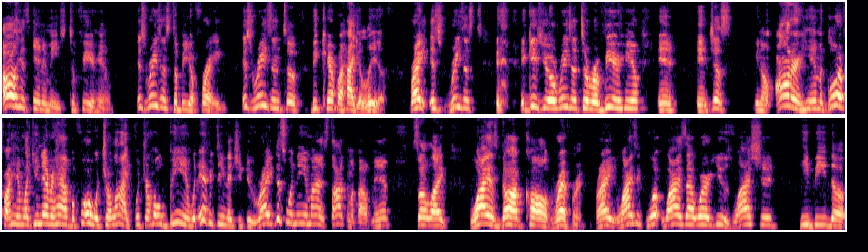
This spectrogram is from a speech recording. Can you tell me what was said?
all his enemies to fear him. It's reasons to be afraid. It's reason to be careful how you live, right? It's reasons, it gives you a reason to revere him and and just you know honor him and glorify him like you never have before with your life, with your whole being, with everything that you do, right? This is what Nehemiah is talking about, man. So, like, why is God called reverend? Right? Why is it what why is that word used? Why should he be the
